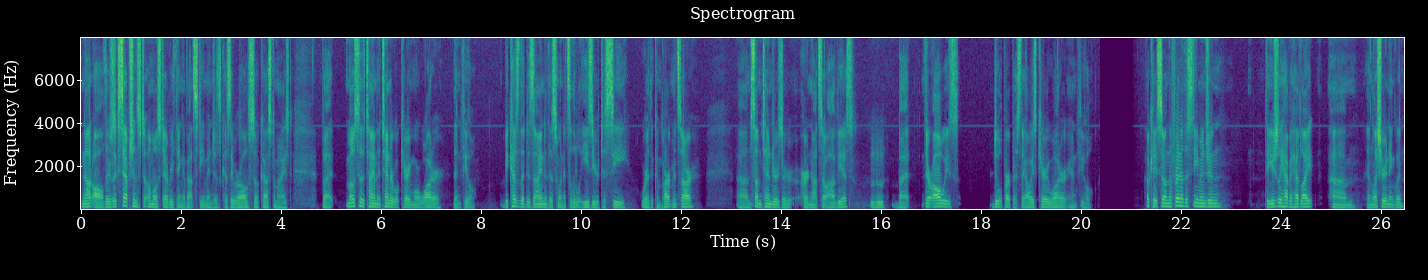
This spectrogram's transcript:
not all, there's exceptions to almost everything about steam engines because they were all so customized. But most of the time, the tender will carry more water than fuel. Because of the design of this one, it's a little easier to see where the compartments are. Um, some tenders are, are not so obvious, Mm-hmm. but they're always dual purpose. They always carry water and fuel. Okay, so on the front of the steam engine, they usually have a headlight, um, unless you're in England.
